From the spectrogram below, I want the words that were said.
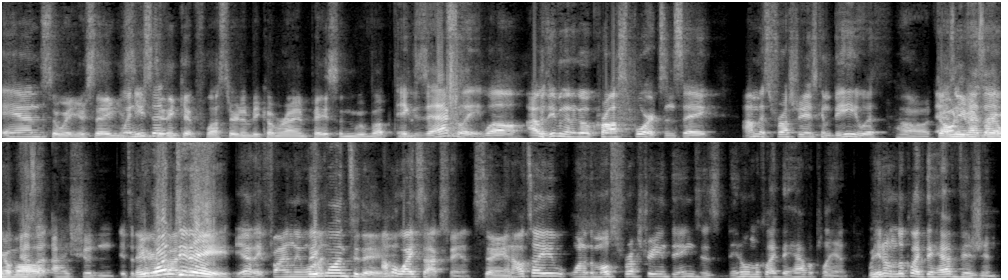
And So wait, you're saying When he you said- didn't get flustered and become Ryan Pace and move up? exactly. Well, I was even going to go cross sports and say I'm as frustrated as can be with. Oh, don't even as bring I, them all. I, I shouldn't. It's a They won podcast. today. Yeah, they finally won. They won today. I'm a White Sox fan. Same. And I'll tell you, one of the most frustrating things is they don't look like they have a plan. Wait. They don't look like they have vision.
